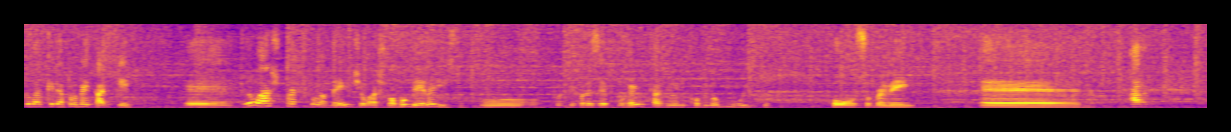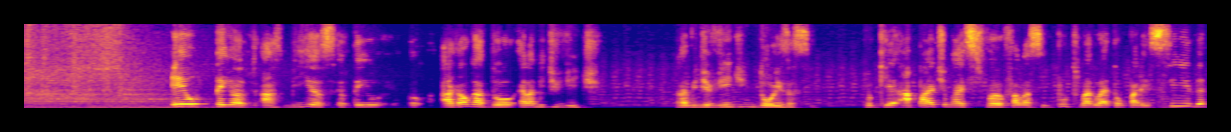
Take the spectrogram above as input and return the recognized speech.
não vai querer aproveitar ninguém. É, eu acho particularmente, eu acho uma bobeira isso. O, porque, por exemplo, o Henry Cavill ele combinou muito com o Superman. É, a, eu tenho as, as, minhas, eu tenho. A Gal Gadot, ela me divide. Ela me divide em dois, assim. Porque a parte mais fã fala assim, putz, mas não é tão parecida.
